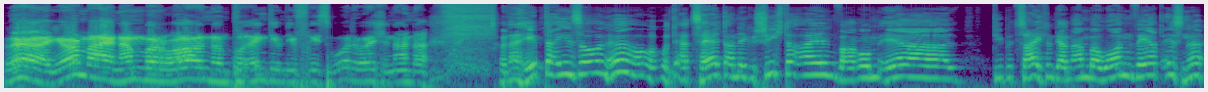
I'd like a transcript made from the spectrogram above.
You're my Number One und bringt ihm die Frisur durcheinander. Und dann hebt er ihn so ne, und erzählt dann eine Geschichte allen, warum er die Bezeichnung der Number One wert ist, ne?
